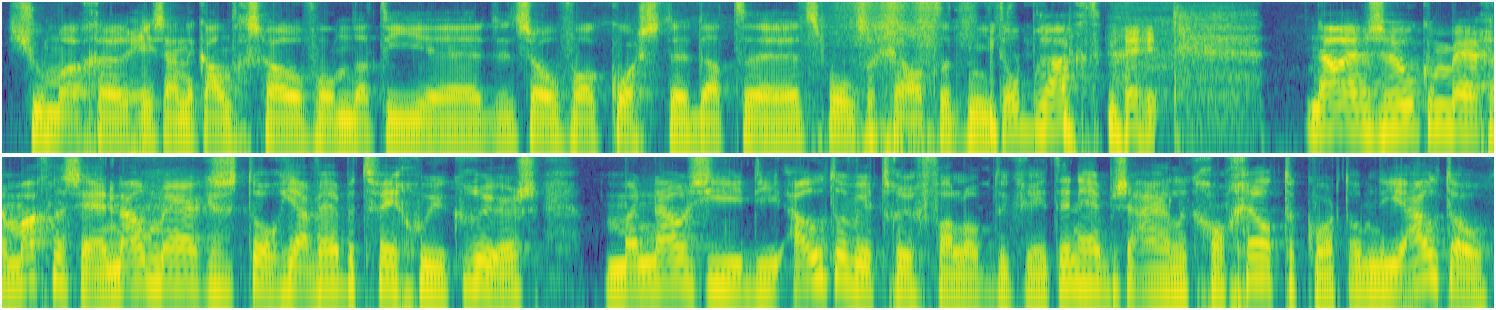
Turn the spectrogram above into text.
Schumacher is aan de kant geschoven omdat hij het zoveel kostte dat eh, het sponsorgeld het niet opbracht. Nee. Nou hebben ze Hulkenberg en Magnussen. En nou merken ze toch, ja, we hebben twee goede coureurs. Maar nou zie je die auto weer terugvallen op de grid. En hebben ze eigenlijk gewoon geld tekort om die auto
